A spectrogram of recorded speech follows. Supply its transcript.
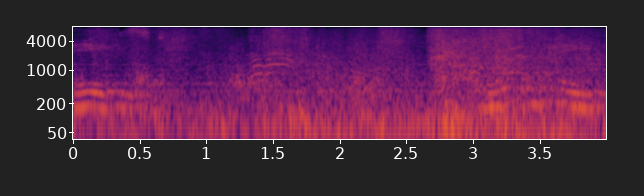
Aced. Rampage.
